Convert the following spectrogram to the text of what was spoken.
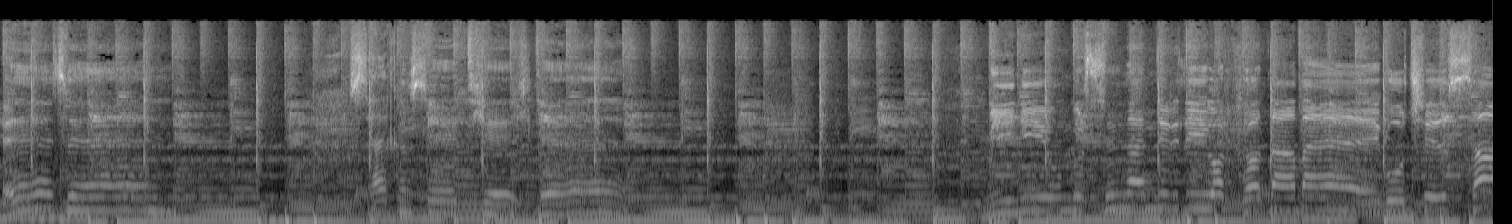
Эзэн сайхан сэтгэлтэй Миний өнгөрсөн амьдралыг орхиод намайг уучлсан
